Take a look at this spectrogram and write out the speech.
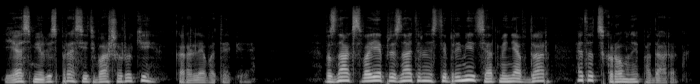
я смелюсь просить ваши руки, королева Тепи. В знак своей признательности примите от меня в дар этот скромный подарок.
